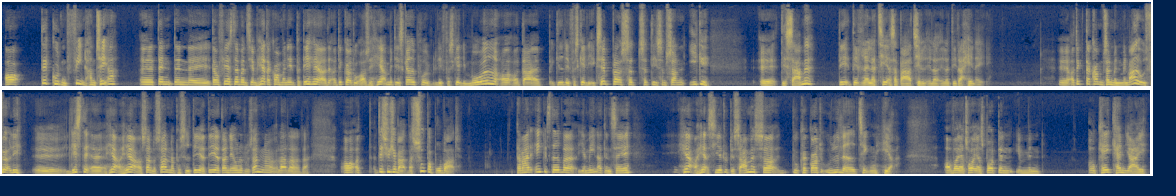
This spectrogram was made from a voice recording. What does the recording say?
Og det kunne den fint håndtere, Øh, den, den, øh, der var flere steder, hvor den siger, her der kommer man ind på det her, og det, og det gør du også her, men det er skrevet på lidt forskellige måder, og, og der er givet lidt forskellige eksempler, så, så det er som sådan ikke øh, det samme, det, det relaterer sig bare til, eller, eller det der hen af. Øh, og det, der kom sådan en, en meget udførlig øh, liste af her og her, og sådan og sådan, og på side det og det, og der nævner du sådan, og la, la, la. Og, og det synes jeg var, var super brugbart. Der var et enkelt sted, hvor jeg mener, den sagde, her og her siger du det samme, så du kan godt udlade tingen her. Og hvor jeg tror, jeg spurgte den, jamen, okay, kan jeg,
